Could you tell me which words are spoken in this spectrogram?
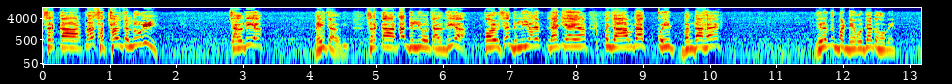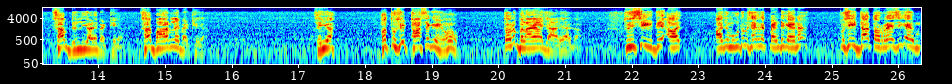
ਸਰਕਾਰ ਤਾਂ ਸੱਥਾਂ ਚੱਲੂਗੀ। ਚੱਲਦੀ ਆ। ਨਹੀਂ ਚੱਲਦੀ। ਸਰਕਾਰ ਤਾਂ ਦਿੱਲੀੋਂ ਚੱਲਦੀ ਆ। ਪੁਲਿਸ ਦਿੱਲੀ ਵਾਲੇ ਲੈ ਕੇ ਆਏ ਆ। ਪੰਜਾਬ ਦਾ ਕੋਈ ਬੰਦਾ ਹੈ, ਜਿਹੜਾ ਕੋਈ ਵੱਡੇ ਅਹੁਦੇ ਤੇ ਹੋਵੇ, ਸਭ ਦਿੱਲੀ ਵਾਲੇ ਬੈਠੇ ਆ। ਸਭ ਬਾਹਰਲੇ ਬੈਠੇ ਆ। ਸਹੀ ਆ? ਪਰ ਤੁਸੀਂ ਫਸ ਗਏ ਹੋ। ਤੁਹਾਨੂੰ ਬੁਲਾਇਆ ਜਾ ਰਿਹਾ ਹੈਗਾ। ਤੁਸੀਂ ਸ਼ਹੀਦ ਦੇ ਅੱਜ- ਮੂਦਮ ਸਿੰਘ ਦੇ ਪਿੰਡ ਗਏ ਨਾ, ਤੁਸੀਂ ਇਦਾਂ ਤੁਰ ਰਹੇ ਸੀਗੇ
